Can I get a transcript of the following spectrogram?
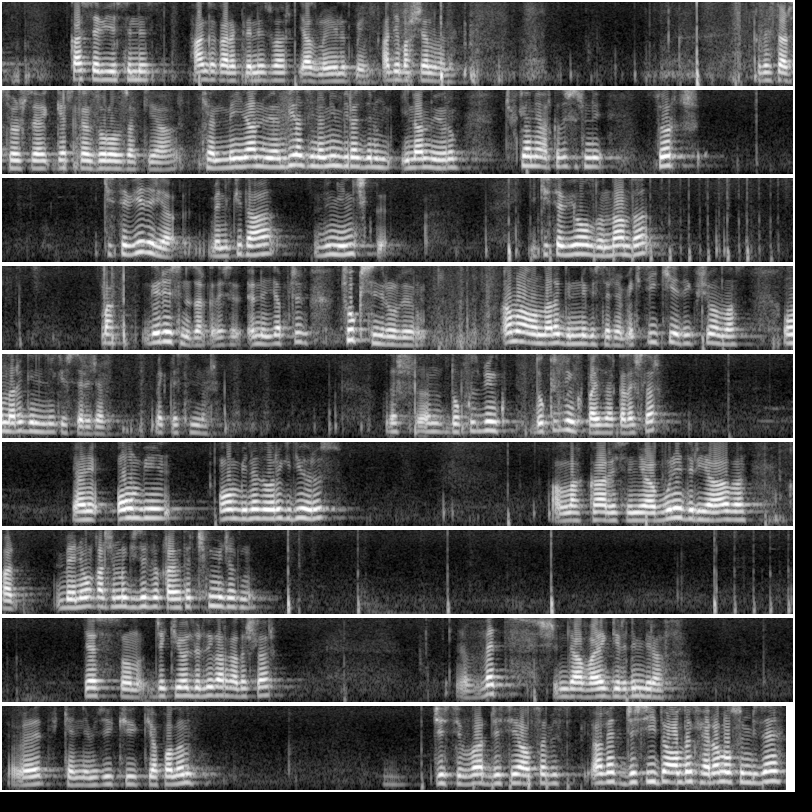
kaç seviyesiniz, hangi karakteriniz var yazmayı unutmayın. Hadi başlayalım hemen. Arkadaşlar Search'te gerçekten zor olacak ya. Kendime inanmıyorum. Biraz inanayım biraz inan- inanmıyorum. Çünkü hani arkadaşlar şimdi Search iki seviyedir ya. Benimki daha dün yeni çıktı. İki seviye olduğundan da bak görüyorsunuz arkadaşlar. Yani yapacak çok sinir oluyorum. Ama onlara gününü göstereceğim. Eksi iki yedik bir şey olmaz. Onlara gününü göstereceğim. Beklesinler. Arkadaşlar şu an 9000 kup 9000 kupayız arkadaşlar. Yani 10.000 10.000'e doğru gidiyoruz. Allah kahretsin ya. Bu nedir ya? Ben, benim karşıma güzel bir karakter çıkmayacak mı? Yes sonu. Jack'i öldürdük arkadaşlar. Evet. Şimdi havaya girdim biraz. Evet. Kendimizi iki yük yapalım. Jesse var. Jesse'yi alsa biz... Evet Jesse'yi de aldık. Helal olsun bize.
